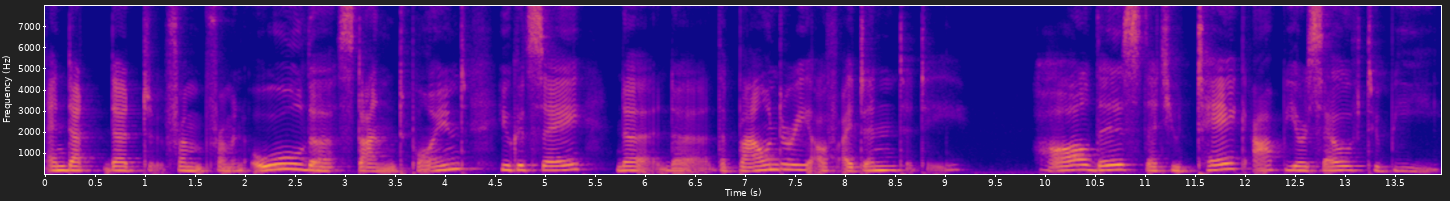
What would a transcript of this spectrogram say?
And that that from from an older standpoint, you could say the the the boundary of identity. All this that you take up yourself to be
